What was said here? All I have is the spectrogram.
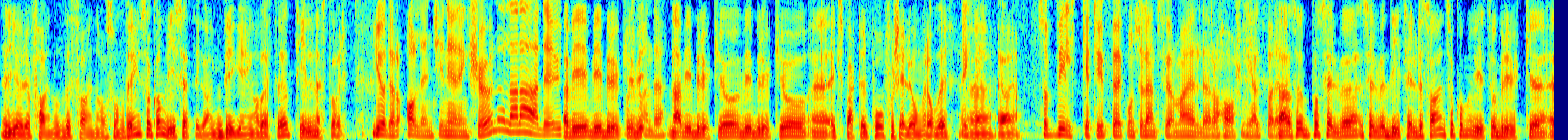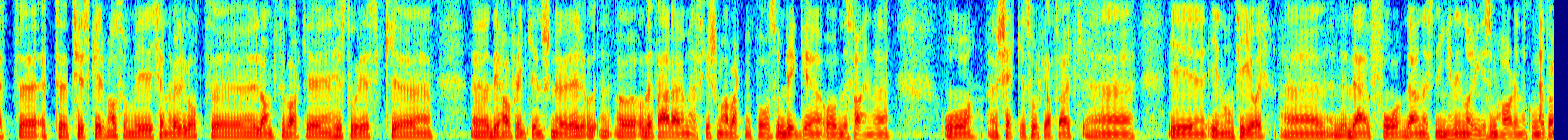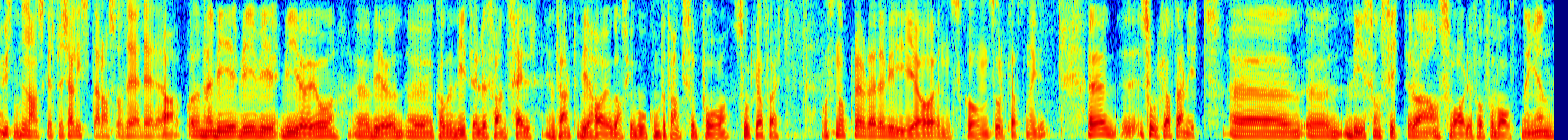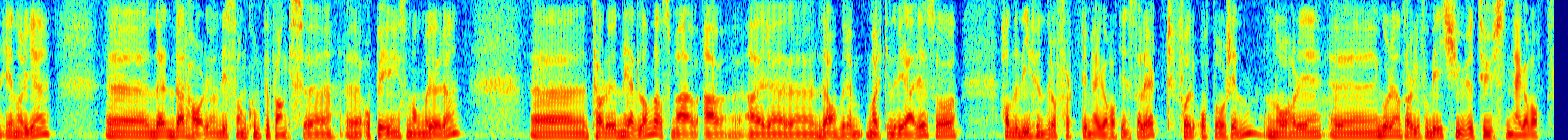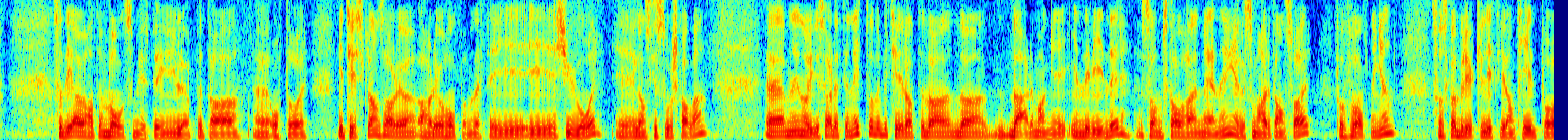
gjøre final design og sånne ting, så kan vi sette i gang bygging av dette til neste år. Gjør dere all engineering sjøl, eller er det ut... Ja, vi, vi, bruker, vi, nei, vi, bruker jo, vi bruker jo eh, eksperter på forskjellige områder. Riktig. Eh, ja, ja. Så hvilke type konsulentfirma er det dere har som hjelper dere? Nei, altså på selve, selve, detail design så kommer vi til å bruke et, et, tysk firma som vi kjenner veldig godt, eh, langt tilbake historisk. Eh, de har flinke ingeniører, og, og, og, dette her er jo mennesker som har vært med på å bygge og designe og eh, sjekke solkraftverk eh, i, i noen tiår. Det, det er jo nesten ingen i Norge som har denne kompetansen. Utenlandske spesialister, altså. Det, det, det. Ja, men vi, vi, vi, vi, gjør jo, vi gjør jo det detail design selv internt. Vi har jo ganske god kompetanse på solkraftverk. Hvordan opplever dere vilje og ønske om solkraft i Norge? Eh, solkraft er nytt. Eh, eh, de som sitter og er ansvarlig for forvaltningen i Norge, der, har du en viss sånn kompetanseoppbygging som man må gjøre. Tar du Nederland, da, som er det andre markedet vi er i, så hadde de 140 megawatt installert for åtte år siden. Nå de, går de antagelig forbi 20 000 megawatt. Så de har jo hatt en voldsom utbygging i løpet av eh, åtte år. I Tyskland så har de, har de jo holdt på med dette i, i, 20 år, i ganske stor skala. Eh, men i Norge så er dette nytt, og det betyr at da, da, da er det mange individer som skal ha en mening, eller som har et ansvar for forvaltningen, som skal bruke litt tid på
